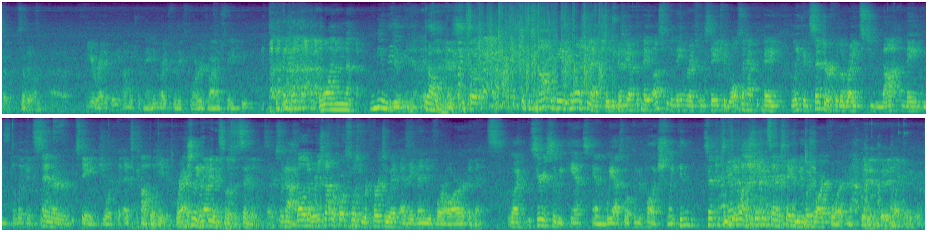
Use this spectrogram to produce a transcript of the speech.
So, silly one. Uh, Theoretically, how much would naming rights for the Explorers Lounge stage be? One million dollars. So it's a complicated question actually, because you have to pay us for the naming rights for the stage, but you also have to pay Lincoln Center for the rights to not name the Lincoln Center stage, or, it's complicated. We're Actually- actually, we're not even supposed to say Lincoln Center. We're not. Well, no, we're just not refer- supposed to refer to it as a venue for our events. Like, seriously, we can't, and we asked, well, can we call it Schlinken Center Stage? We did Stage? want a Lincoln Center stage, we pushed hard for it, no. They didn't, they didn't like that either.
